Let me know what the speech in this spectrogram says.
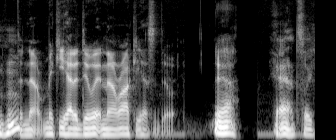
Mm-hmm. That now Mickey had to do it, and now Rocky has to do it. Yeah. Yeah, it's like,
